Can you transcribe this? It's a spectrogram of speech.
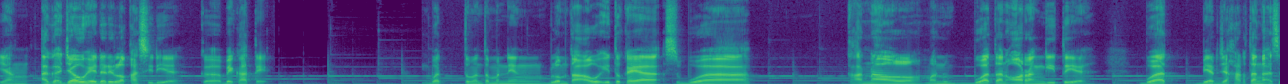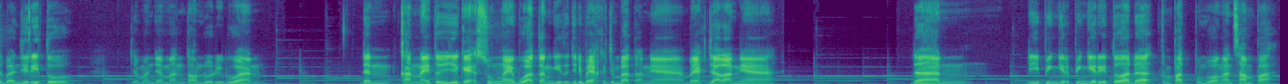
yang agak jauh ya dari lokasi dia ke BKT buat teman-teman yang belum tahu itu kayak sebuah kanal buatan orang gitu ya buat biar Jakarta nggak sebanjir itu zaman-zaman tahun 2000-an dan karena itu jadi kayak sungai buatan gitu jadi banyak kejembatannya banyak jalannya. Dan di pinggir-pinggir itu ada tempat pembuangan sampah.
